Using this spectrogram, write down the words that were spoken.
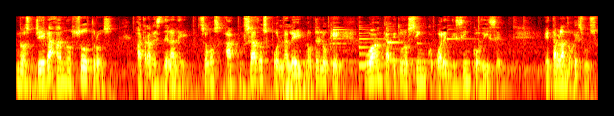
nos llega a nosotros a través de la ley. Somos acusados por la ley. Note lo que Juan capítulo 5, 45 dice está hablando Jesús.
